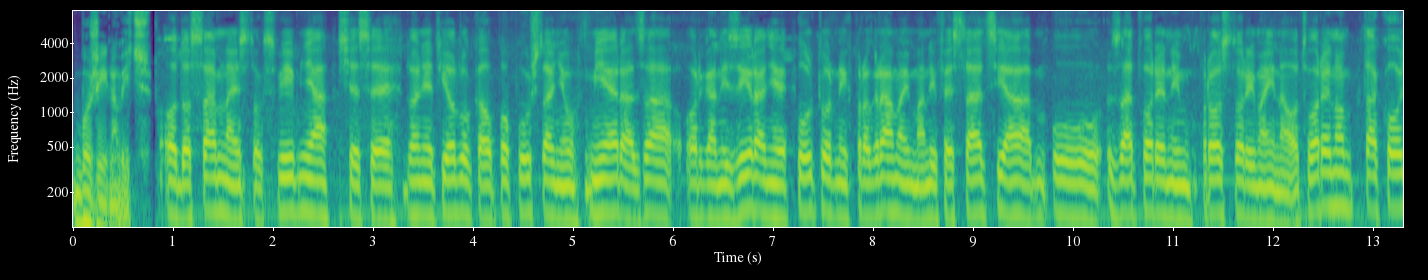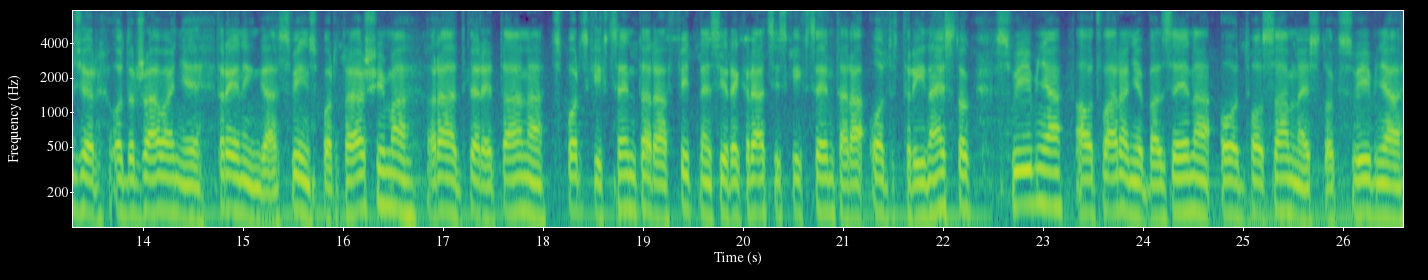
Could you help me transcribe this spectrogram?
Božinović. Od 18. svibnja će se donijeti odluka o popuštanju mjera za organiziranje kulturnih programa i manifestacija u zatvorenim prostorima i na otvorenom. Također održavanje treninga svim sportašima, rad teretana, sportskih centara, fitness i rekreacijskih centara od 13. svibnja, a otvaranje bazena od 18. svibnja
